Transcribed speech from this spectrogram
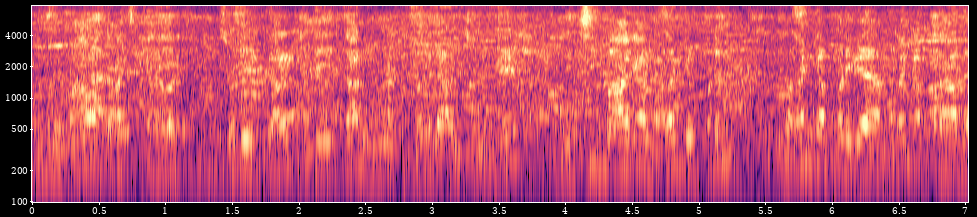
நம்முடைய மாவட்ட ஆட்சித்தலைவர் சொல்லியிருக்கிறார். அதைத்தான் உங்களுக்கு பதிலாக சொல்கிறேன் நிச்சயமாக வழங்கப்படும் வழங்கப்படுகிற வழங்கப்படாத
